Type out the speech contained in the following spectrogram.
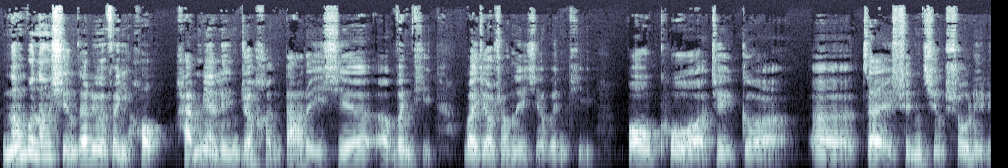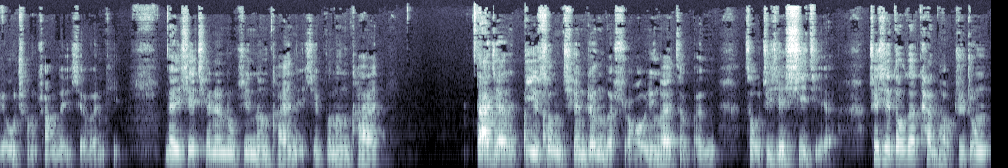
能不能行，在六月份以后还面临着很大的一些呃问题，外交上的一些问题，包括这个。呃，在申请受理流程上的一些问题，哪些签证中心能开，哪些不能开？大家递送签证的时候应该怎么走？这些细节，这些都在探讨之中。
